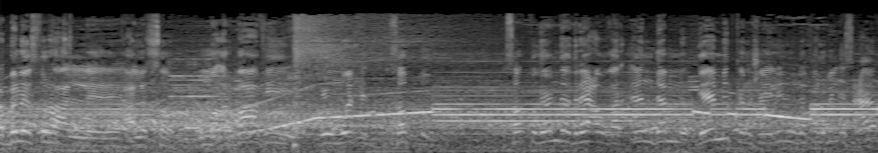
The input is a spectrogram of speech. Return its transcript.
ربنا يسترها على على الصاب هم أربعة في فيهم واحد صبته صبته جامدة دراعه غرقان دم جامد كانوا شايلينه ودخلوا بيه الإسعاف.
